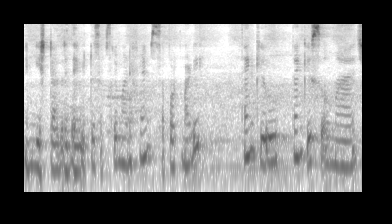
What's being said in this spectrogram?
ನಿಮಗೆ ಇಷ್ಟ ಆದರೆ ದಯವಿಟ್ಟು ಸಬ್ಸ್ಕ್ರೈಬ್ ಮಾಡಿ ಫ್ರೆಂಡ್ಸ್ ಸಪೋರ್ಟ್ ಮಾಡಿ. Thank you thank you so much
